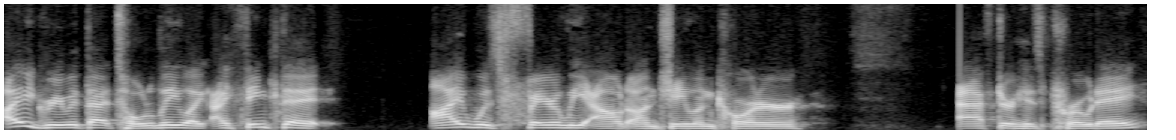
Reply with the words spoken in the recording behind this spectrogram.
I agree with that totally. Like I think that I was fairly out on Jalen Carter after his pro day.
